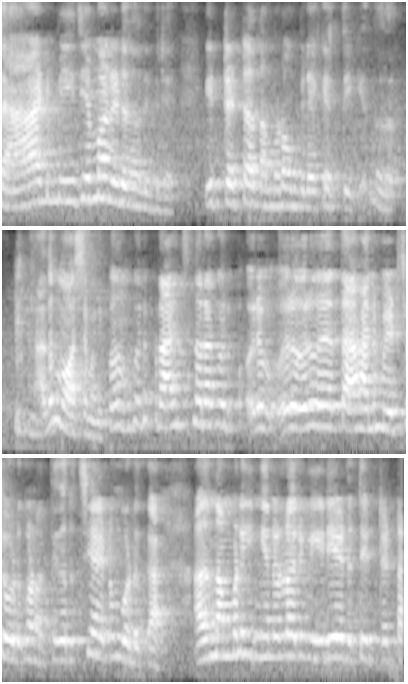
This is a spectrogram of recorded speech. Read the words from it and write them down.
സാഡ് ബീജിയമാണ് ഇടുന്നത് ഇവർ ഇട്ടിട്ട് നമ്മുടെ മുമ്പിലേക്ക് എത്തിക്കുന്നത് അത് മോശമാണ് ഇപ്പോൾ നമുക്കൊരു പ്രായം ചെന്ന ഒരാൾക്ക് ഒരു ഒരു ഒരു താഹാനം മേടിച്ചു കൊടുക്കണോ തീർച്ചയായും തീർച്ചയായിട്ടും കൊടുക്കുക. അത് നമ്മൾ ഇങ്ങനെയുള്ള ഒരു വീഡിയോ എടുത്തിട്ടിട്ട്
